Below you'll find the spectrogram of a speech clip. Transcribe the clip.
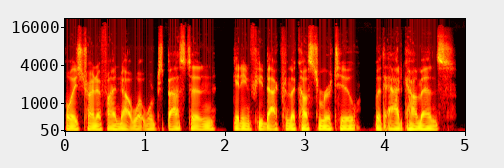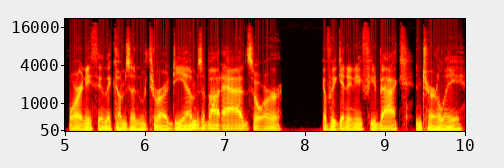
always trying to find out what works best and getting feedback from the customer too with ad comments or anything that comes in through our DMs about ads, or if we get any feedback internally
